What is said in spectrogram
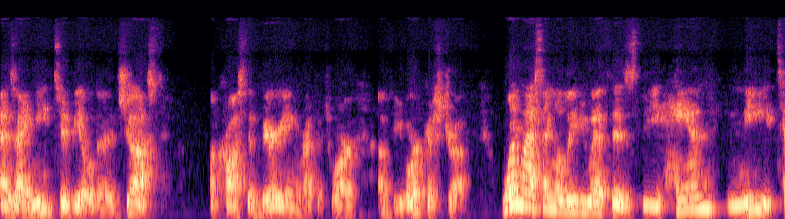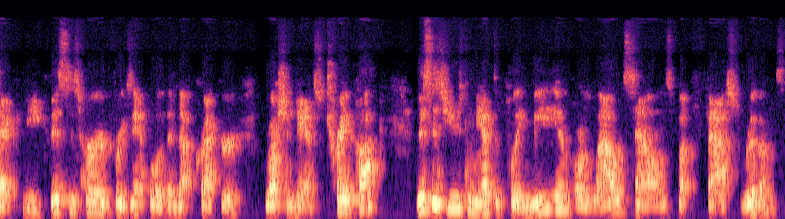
as I need to be able to adjust across the varying repertoire of the orchestra. One last thing I'll leave you with is the hand knee technique. This is heard, for example, in the Nutcracker Russian dance Trepak. This is used when you have to play medium or loud sounds but fast rhythms.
